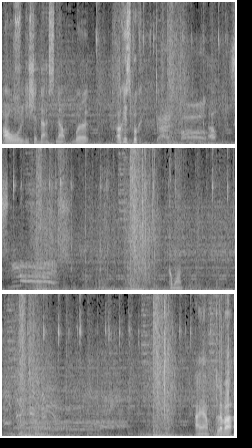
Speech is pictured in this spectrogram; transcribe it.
Holy shit, that's not worth. Oh, book. Deadpool! Oh. Come on. I am clever.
